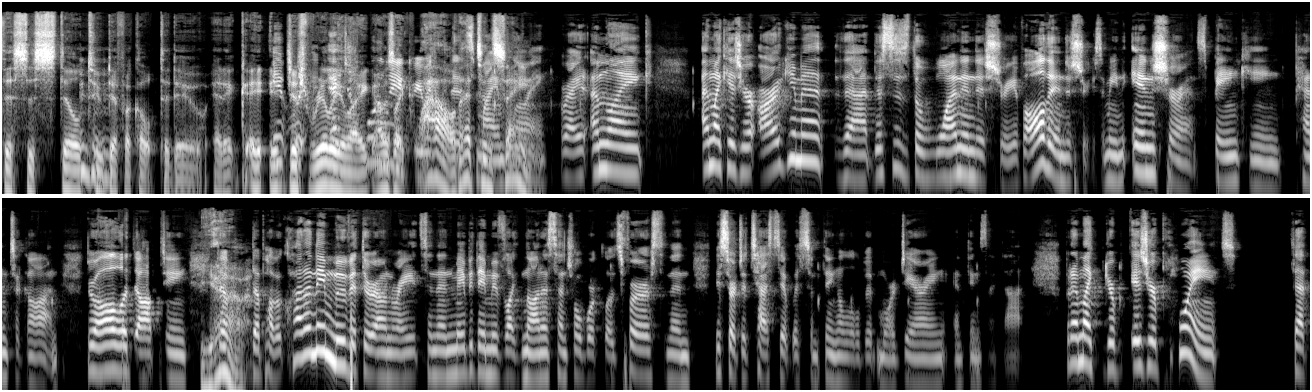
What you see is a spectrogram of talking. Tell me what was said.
this is still mm-hmm. too difficult to do. And it it, it, it just really I like totally i was like wow that's insane. right? I'm like and like, is your argument that this is the one industry of all the industries? I mean, insurance, banking, Pentagon, they're all adopting yeah. the, the public cloud and they move at their own rates. And then maybe they move like non essential workloads first, and then they start to test it with something a little bit more daring and things like that. But I'm like, your, is your point that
